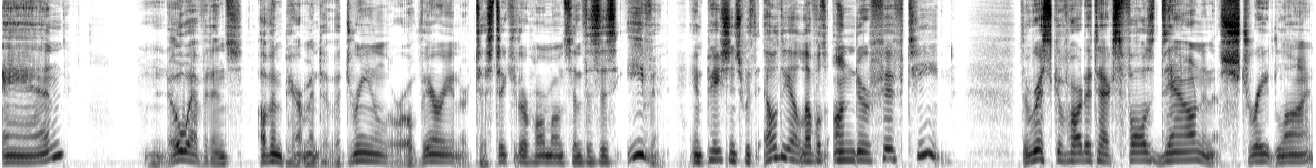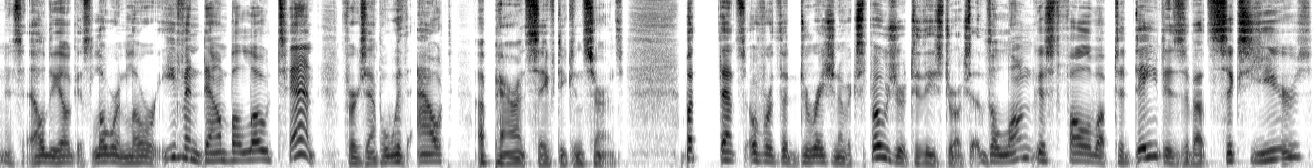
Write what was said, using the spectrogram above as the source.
and no evidence of impairment of adrenal or ovarian or testicular hormone synthesis, even in patients with LDL levels under 15. The risk of heart attacks falls down in a straight line as LDL gets lower and lower, even down below 10, for example, without apparent safety concerns. But that's over the duration of exposure to these drugs. The longest follow-up to date is about six years,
